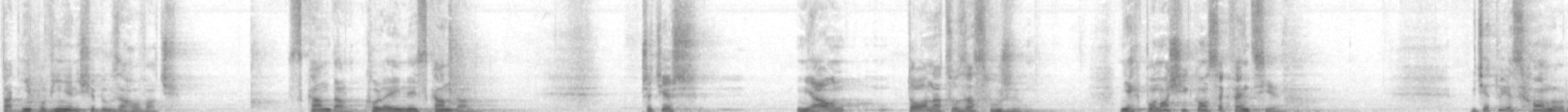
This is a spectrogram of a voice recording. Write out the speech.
Tak nie powinien się był zachować. Skandal, kolejny skandal. Przecież miał to, na co zasłużył. Niech ponosi konsekwencje. Gdzie tu jest honor?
